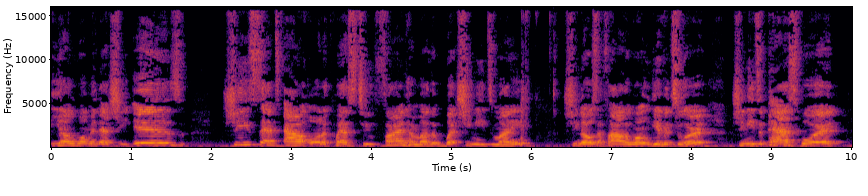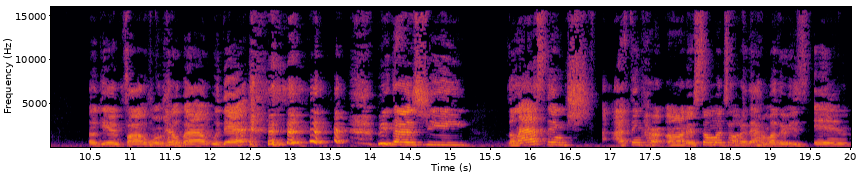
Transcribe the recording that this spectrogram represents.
young woman that she is, she sets out on a quest to find her mother, but she needs money. She knows her father won't give it to her. She needs a passport again, father won't help out with that because she, the last thing she, I think her aunt or someone told her that her mother is in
